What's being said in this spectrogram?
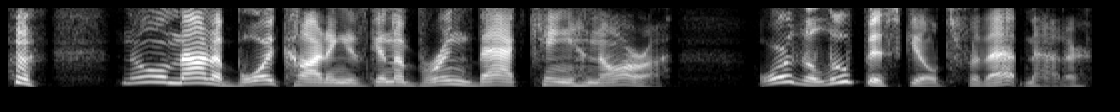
no amount of boycotting is going to bring back King Hinara, or the Lupus Guilds for that matter.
